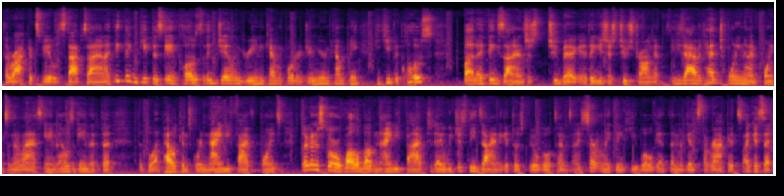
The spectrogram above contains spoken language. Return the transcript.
the Rockets to be able to stop Zion. I think they can keep this game close. I think Jalen Green and Kevin Porter Jr. and company can keep it close, but I think Zion's just too big. I think he's just too strong. He's had 29 points in their last game. That was a game that the the Pelicans scored 95 points. They're going to score well above 95 today. We just need Zion to get those field goal attempts, and I certainly think he will get them against the Rockets. Like I said,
